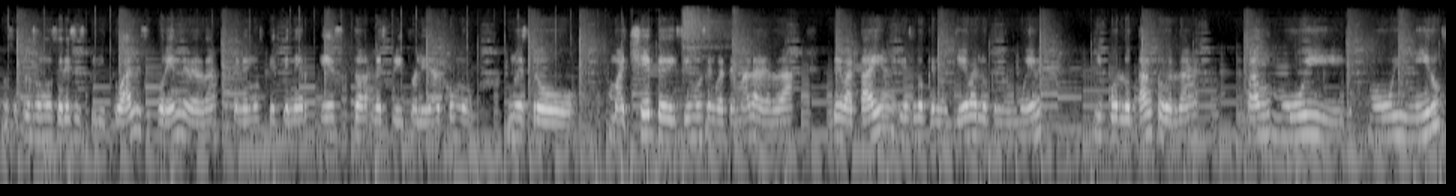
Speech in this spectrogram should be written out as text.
Nosotros somos seres espirituales y por ende, ¿verdad? Tenemos que tener esta, la espiritualidad como nuestro machete, decimos en Guatemala, ¿verdad? De batalla, es lo que nos lleva, es lo que nos mueve y por lo tanto, ¿verdad? Van muy, muy unidos.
